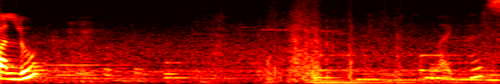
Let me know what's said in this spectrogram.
pallu. Like this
